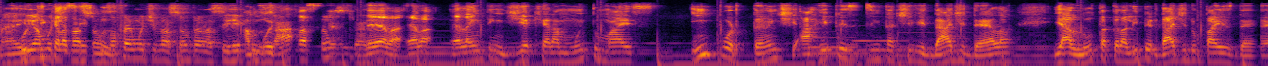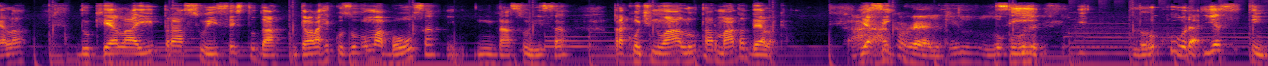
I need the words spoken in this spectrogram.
Aí a motivação, qual foi a motivação para ela se recusar? A motivação dela, ela, ela entendia que era muito mais importante a representatividade dela e a luta pela liberdade do país dela do que ela ir para a Suíça estudar. Então ela recusou uma bolsa na Suíça para continuar a luta armada dela, cara. Caraca, e assim, velho, que loucura. Sim, e, loucura. E assim,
